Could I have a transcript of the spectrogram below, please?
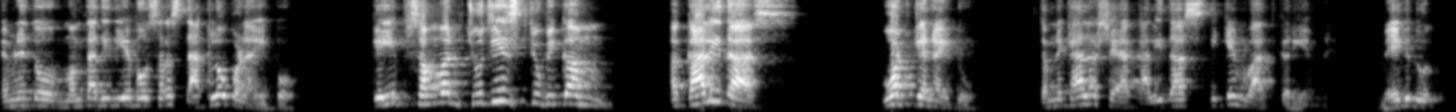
એમણે તો મમતા દીદીએ બહુ સરસ દાખલો પણ આપ્યો કે if someone chooses to become a Kalidas what can I do તમને ખ્યાલ હશે આ કાલિદાસની કેમ વાત કરી એમણે? મેઘદૂત.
